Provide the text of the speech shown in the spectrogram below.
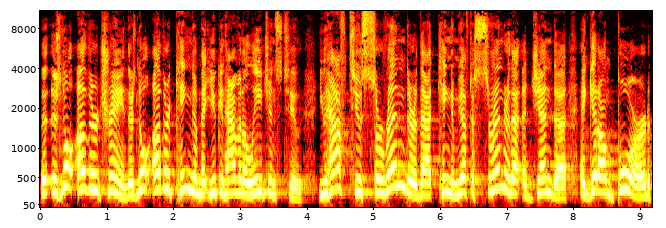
There's no other train. There's no other kingdom that you can have an allegiance to. You have to surrender that kingdom. You have to surrender that agenda and get on board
